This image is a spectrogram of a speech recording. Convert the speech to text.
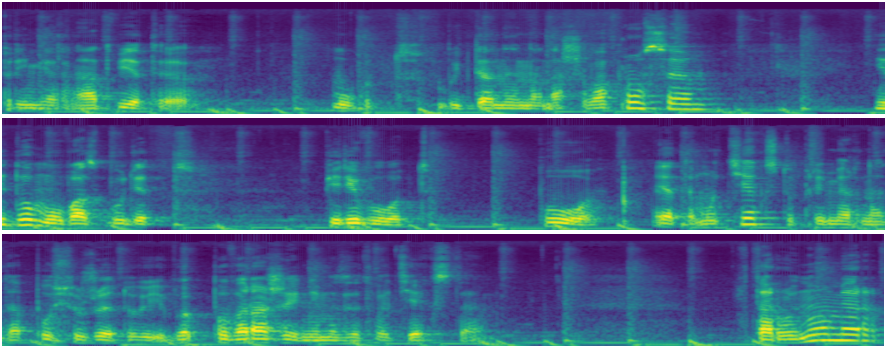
примерно ответы могут быть даны на наши вопросы. И дома у вас будет перевод по этому тексту, примерно да, по сюжету и по выражениям из этого текста. Второй номер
